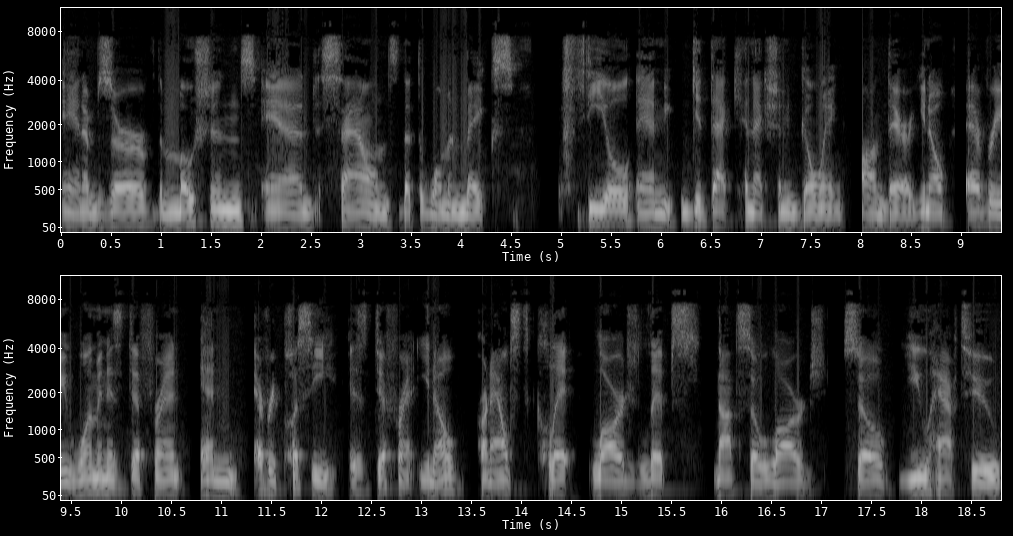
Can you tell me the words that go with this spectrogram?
and observe the motions and sounds that the woman makes, feel and get that connection going on there. You know, every woman is different and every pussy is different, you know, pronounced clit, large lips, not so large. So you have to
